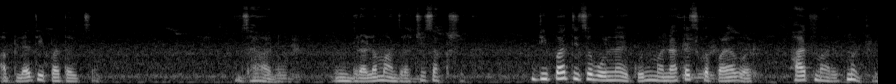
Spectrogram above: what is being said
आपल्या दीपाताईचा. झालं. इंद्राला मांजराची साक्षी. दीपा तिचं बोलणं ऐकून मनातच कपाळावर हात मारत म्हटली.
